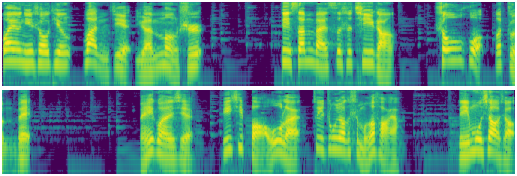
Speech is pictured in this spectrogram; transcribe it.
欢迎您收听《万界圆梦师》第三百四十七章：收获和准备。没关系，比起宝物来，最重要的是魔法呀！李牧笑笑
